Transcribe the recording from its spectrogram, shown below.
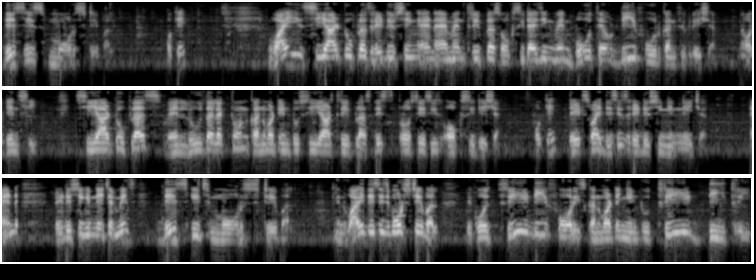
this is more stable. Okay? Why is Cr2 plus reducing and Mn3 plus oxidizing when both have D4 configuration? Now again see Cr2 plus when lose the electron convert into Cr3 plus. This process is oxidation. Okay, that's why this is reducing in nature. And reducing in nature means this is more stable. And why this is more stable? Because 3D4 is converting into 3D3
